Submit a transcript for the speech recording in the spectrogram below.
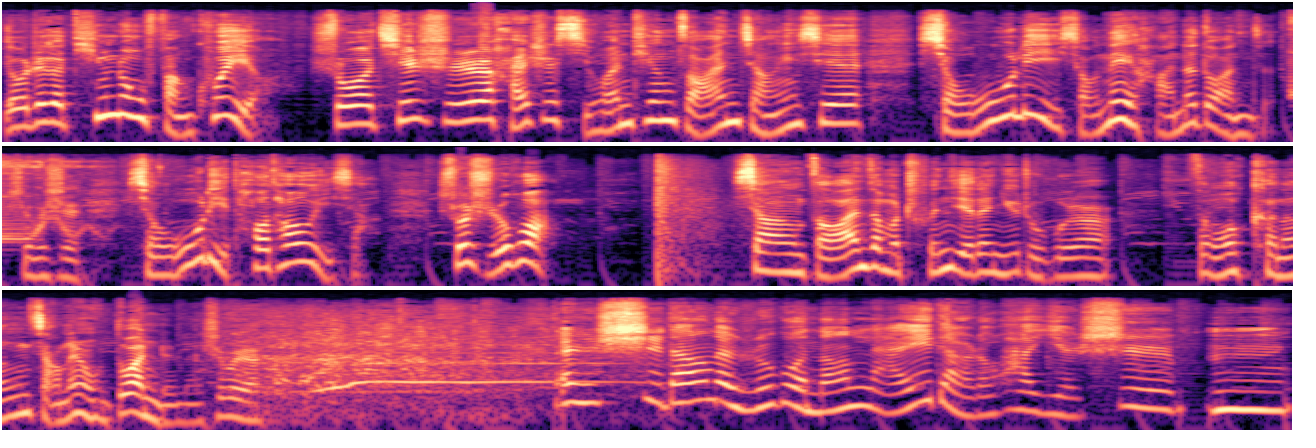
有这个听众反馈啊，说其实还是喜欢听早安讲一些小屋里小内涵的段子，是不是？小屋里滔滔一下。说实话，像早安这么纯洁的女主播，怎么可能讲那种段子呢？是不是？但是适当的，如果能来一点的话，也是嗯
